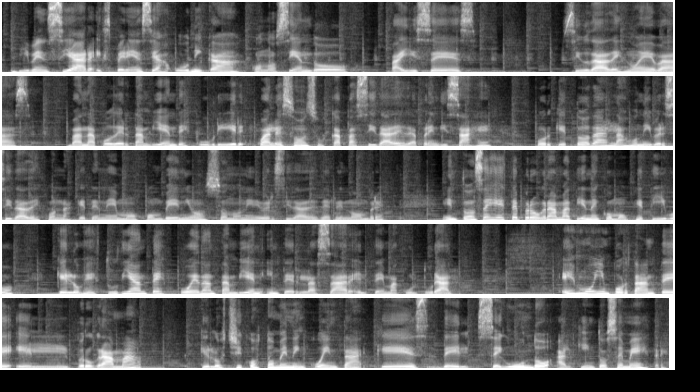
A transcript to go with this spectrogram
vivenciar experiencias únicas, conociendo países, ciudades nuevas, van a poder también descubrir cuáles son sus capacidades de aprendizaje, porque todas las universidades con las que tenemos convenios son universidades de renombre. Entonces este programa tiene como objetivo que los estudiantes puedan también interlazar el tema cultural. Es muy importante el programa que los chicos tomen en cuenta que es del segundo al quinto semestre.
